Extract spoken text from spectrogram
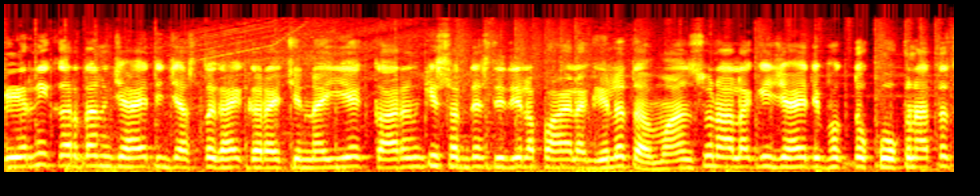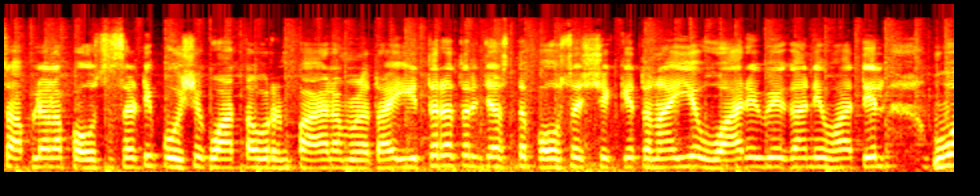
पेरणी करताना जे आहे ती जास्त घाई करायची नाहीये. कारण की सध्या स्थितीला पाहायला गेलं तर मान्सून आला की जे आहे ते फक्त कोकणातच आपल्याला पावसासाठी पोषक वातावरण पाहायला मिळत आहे. इतरत्र जास्त पावसाची शक्यता नाहीये. वारे वेगाने वाहतील व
